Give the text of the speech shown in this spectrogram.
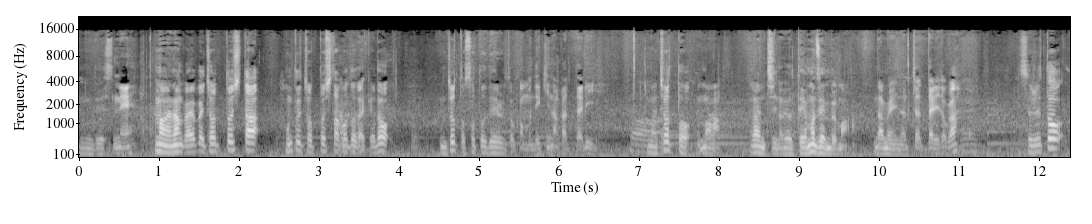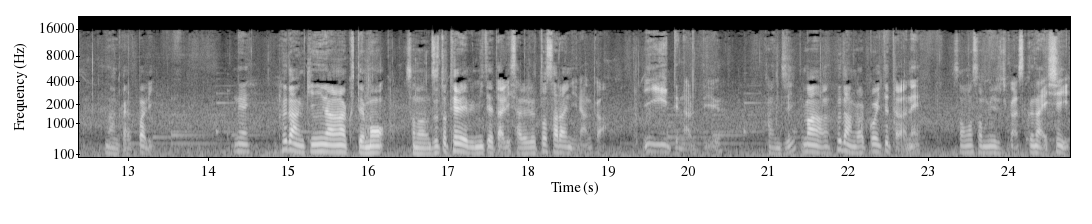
うんですね。まあなんかやっぱりちょっとした本当にちょっとしたことだけどちょっと外出るとかもできなかったり、まあ、ちょっとまあランチの予定も全部まあダメになっちゃったりとかするとなんかやっぱりね普段気にならなくてもそのずっとテレビ見てたりされるとさらになんかいいってなるっていう感じ。まあ普段学校行ってたらねそもそも見る時間少ないし、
